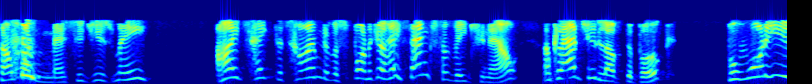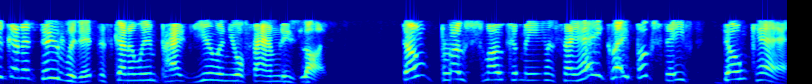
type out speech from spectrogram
someone messages me, I take the time to respond and go, hey, thanks for reaching out. I'm glad you love the book. But what are you going to do with it that's going to impact you and your family's life? Don't blow smoke at me and say, hey, great book, Steve. Don't care.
